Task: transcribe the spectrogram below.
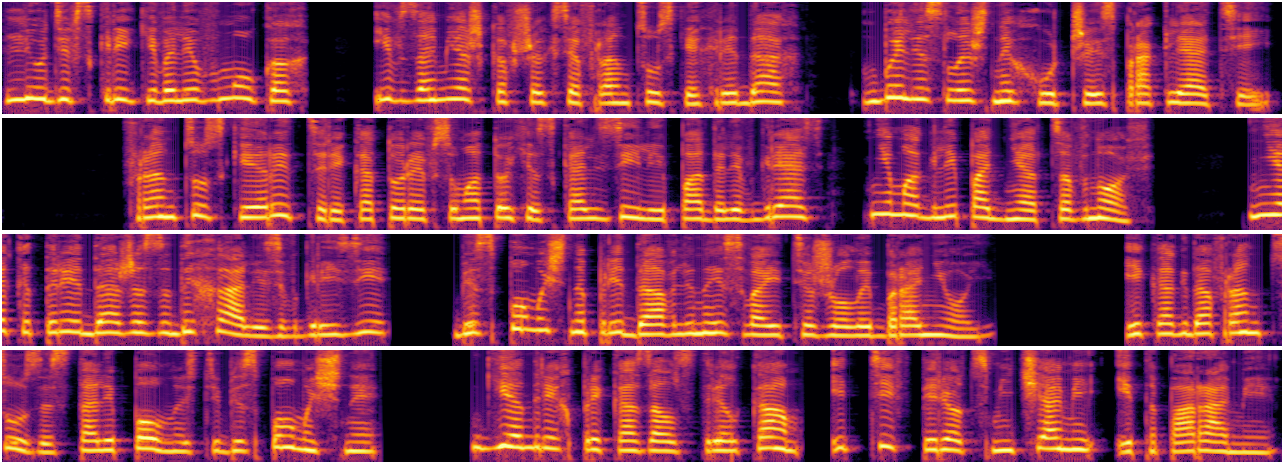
люди вскрикивали в муках, и в замешкавшихся французских рядах были слышны худшие из проклятий. Французские рыцари, которые в суматохе скользили и падали в грязь, не могли подняться вновь. Некоторые даже задыхались в грязи, беспомощно придавленные своей тяжелой броней. И когда французы стали полностью беспомощны, Генрих приказал стрелкам идти вперед с мечами и топорами.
